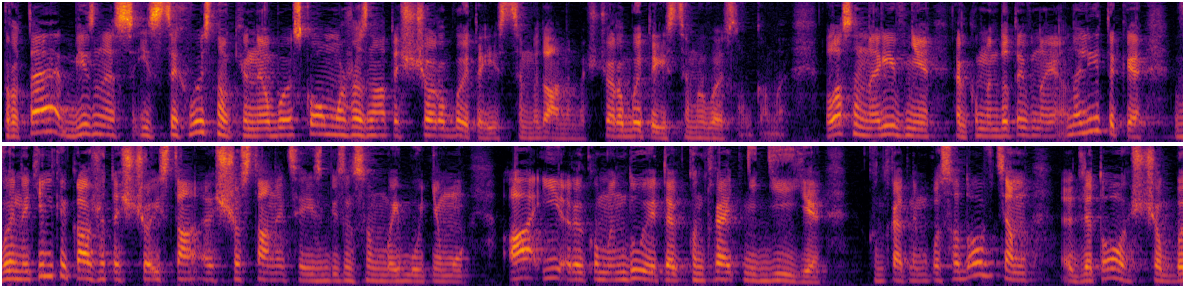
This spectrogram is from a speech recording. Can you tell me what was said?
Проте бізнес із цих висновків не обов'язково може знати, що робити із цими даними, що робити із цими висновками. Власне, на рівні рекомендативної аналітики ви не тільки кажете, що і що станеться із бізнесом в майбутньому, а і рекомендуєте конкретні дії конкретним посадовцям для того, щоб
